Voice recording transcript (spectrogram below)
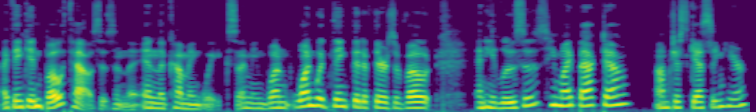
I think, in both houses in the in the coming weeks. I mean, one one would think that if there's a vote and he loses, he might back down. I'm just guessing here.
